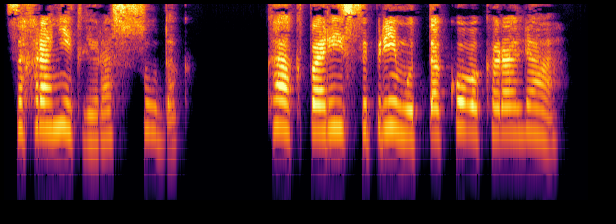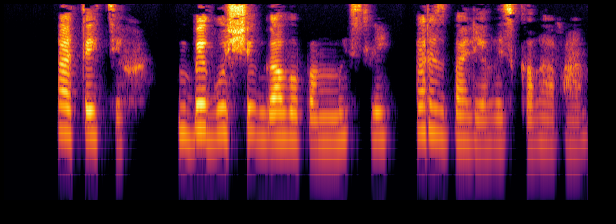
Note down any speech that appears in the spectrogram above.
Сохранит ли рассудок? Как Парисы примут такого короля? От этих, бегущих галопом мыслей, разболелась голова.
